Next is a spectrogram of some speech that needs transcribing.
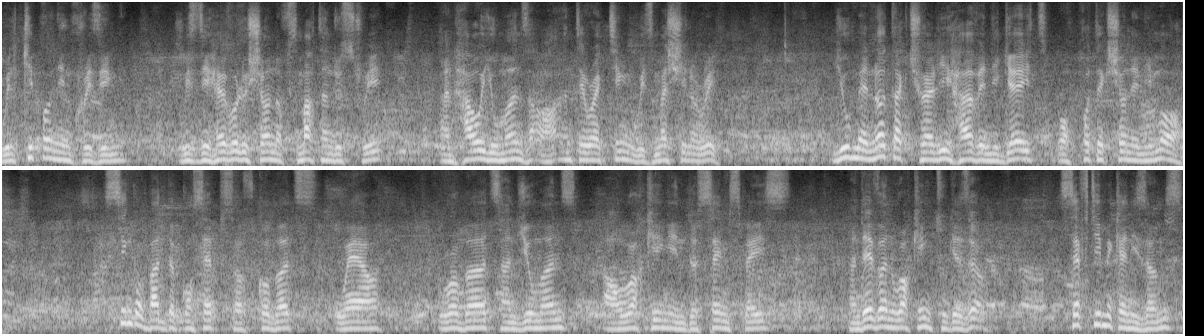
will keep on increasing with the evolution of smart industry and how humans are interacting with machinery. You may not actually have any gate or protection anymore. Think about the concepts of cobots where robots and humans are working in the same space and even working together. Safety mechanisms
